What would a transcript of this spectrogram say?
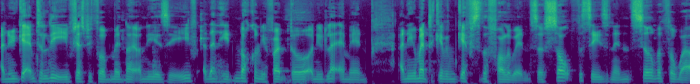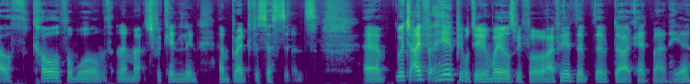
and you'd get him to leave just before midnight on New Year's Eve, and then he'd knock on your front door, and you'd let him in. and you were meant to give him gifts of the following: so salt for seasoning, silver for wealth, coal for warmth, and a match for kindling, and bread for sustenance. Um, which I've heard people do in Wales before. I've heard the the dark haired man here,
